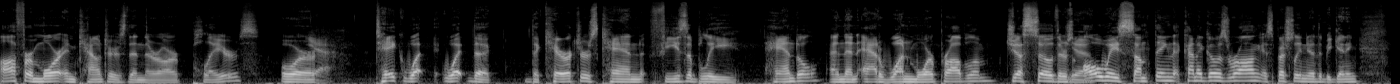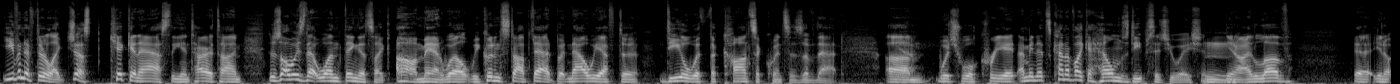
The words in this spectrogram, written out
offer more encounters than there are players, or Yeah. take what what the the characters can feasibly handle and then add one more problem just so there's Yeah. always something that kind of goes wrong especially near the beginning. Even if they're like just kicking ass the entire time there's always that one thing that's like oh man well we couldn't stop that but now we have to deal with the consequences of that um, which will create i mean it's kind of like a helm's deep situation. You know i love uh, you know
